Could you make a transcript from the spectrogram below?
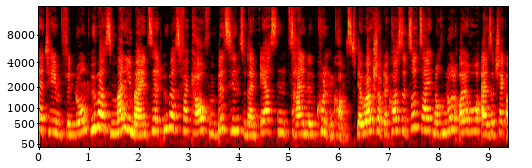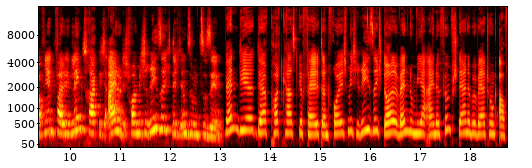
der Themenfindung übers Money-Mindset, übers Verkaufen bis hin zu deinen ersten zahlenden Kunden kommst. Der Workshop, der kostet zurzeit noch 0 Euro, also check auf jeden Fall den Link, trag dich ein und ich freue mich riesig, dich in Zoom zu sehen. Wenn dir der Podcast gefällt, dann freue ich mich riesig doll, wenn du mir eine 5-Sterne-Bewertung auf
